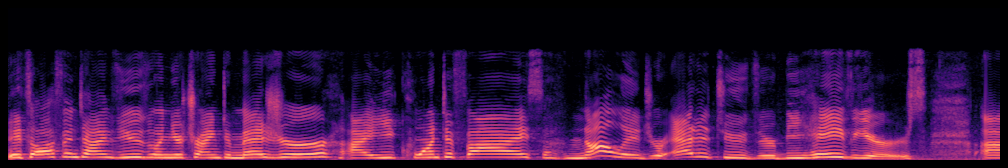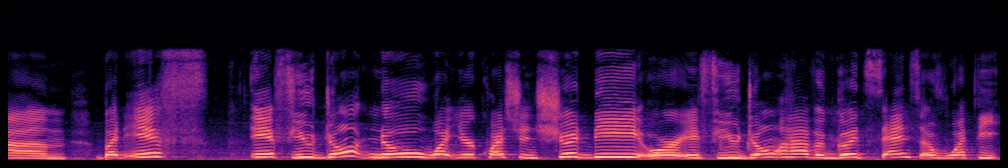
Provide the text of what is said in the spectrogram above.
it's oftentimes used when you're trying to measure, i.e. quantify knowledge or attitudes or behaviors. Um, but if if you don't know what your question should be or if you don't have a good sense of what the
